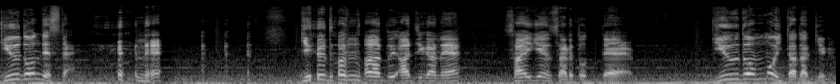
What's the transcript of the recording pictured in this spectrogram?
牛丼ですたい。ね。牛丼の味がね、再現されとって、牛丼もいただける。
